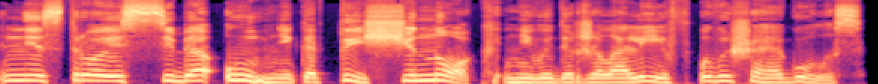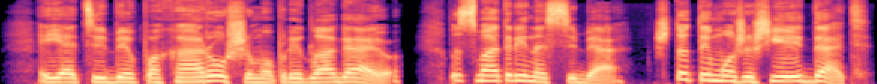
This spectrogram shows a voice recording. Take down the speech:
«Не строй из себя умника, ты, щенок!» — не выдержал Алиев, повышая голос. «Я тебе по-хорошему предлагаю. Посмотри на себя. Что ты можешь ей дать?»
